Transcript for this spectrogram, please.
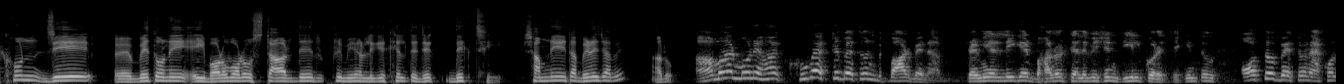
এখন যে বেতনে এই বড় বড় স্টারদের প্রিমিয়ার লিগে খেলতে দেখছি, সামনে এটা বেড়ে যাবে আরও? আমার মনে হয় খুব একটা বেতন বাড়বে না। প্রিমিয়ার লিগের ভালো টেলিভিশন ডিল করেছে কিন্তু অত বেতন এখন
